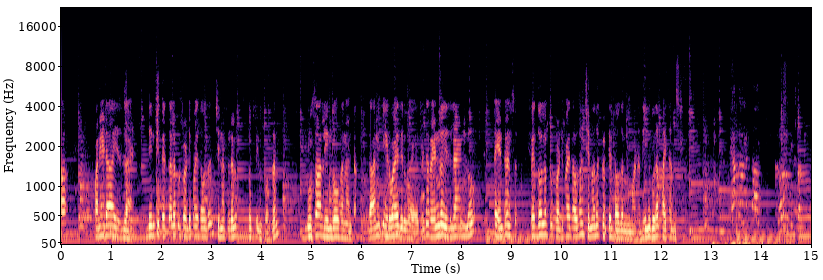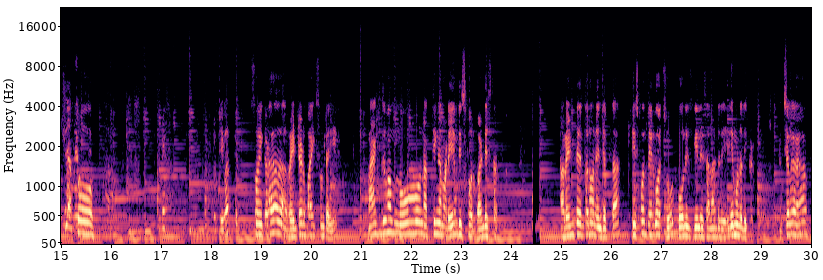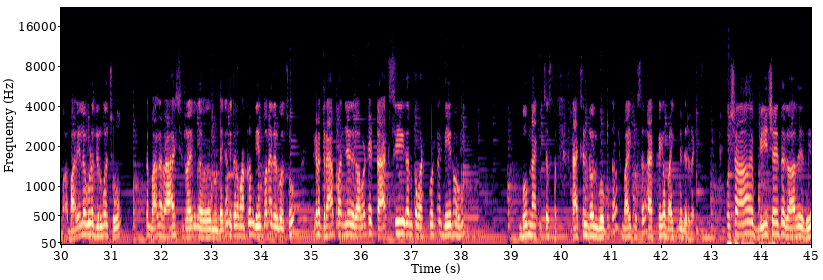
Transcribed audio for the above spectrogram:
పనీడా ఇస్లాండ్ దీనికి పెద్దలకు ట్వంటీ ఫైవ్ థౌసండ్ చిన్న పిల్లలకు ఫిఫ్టీన్ థౌసండ్ మూసా అని అంట. దానికి ఇరవై ఐదు ఇరవై ఐదు. అంటే రెండు ఇస్లాండ్లు అంటే ఎంట్రన్స్ పెద్దోళ్ళకు ట్వంటీ ఫైవ్ థౌసండ్ చిన్నోళ్ళకి ఫిఫ్టీన్ థౌసండ్ అనమాట దీనికి కూడా పైసలు ఇస్తారు సో సో ఇక్కడ రెంటెడ్ బైక్స్ ఉంటాయి. మాక్సిమం నో నథింగ్ అన్నమాట. ఏం తీసుకోరు బండి ఇస్తారు ఆ రెంట్ ఎంతనో నేను చెప్తా. తీసుకొని తిరగవచ్చు పోలీస్ గీలీస్ అలాంటిది ఏముండదు ఇక్కడ. యాక్చువల్గా బాలీలో కూడా తిరగవచ్చు బాగా ర్యాష్ డ్రైవింగ్ అవి ఉంటాయి. కానీ ఇక్కడ మాత్రం దీంతోనే తిరగొచ్చు. ఇక్కడ గ్రాప్ పనిచేయదు కాబట్టి టాక్సీ కనుక పట్టుకుంటే నేను భూమి నాకు ఇచ్చేస్తాను టాక్సీ జోలికి పోకుండా బైక్ వస్తే హ్యాపీగా బైక్ మీద తిరగాయి బహుశా బీచ్ అయితే కాదు ఇది.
